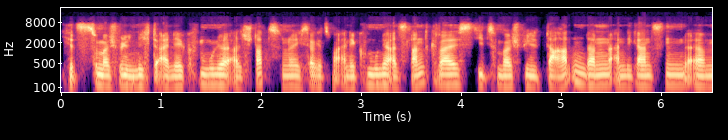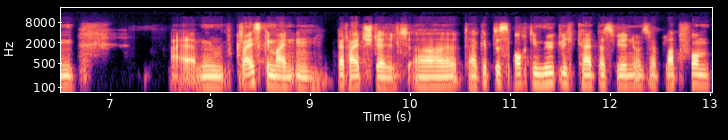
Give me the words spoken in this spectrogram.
jetzt zum Beispiel nicht eine Kommune als Stadt, sondern ich sage jetzt mal eine Kommune als Landkreis, die zum Beispiel Daten dann an die ganzen ähm, ähm, Kreisgemeinden bereitstellt. Äh, da gibt es auch die Möglichkeit, dass wir in unserer Plattform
